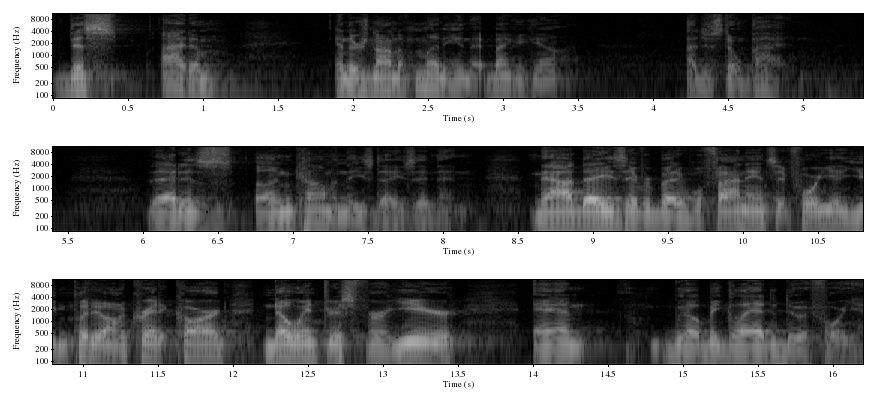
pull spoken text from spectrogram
this item and there's not enough money in that bank account, I just don't buy it. That is uncommon these days, isn't it? Nowadays, everybody will finance it for you. You can put it on a credit card, no interest for a year, and we'll be glad to do it for you.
